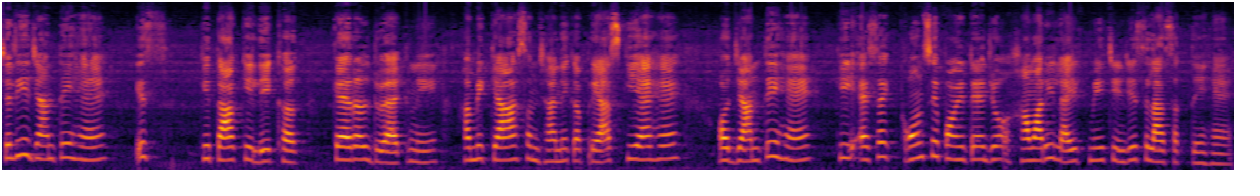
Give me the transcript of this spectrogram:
चलिए जानते हैं, इस किताब के लेखक कैरल ड्वैक ने हमें क्या समझाने का प्रयास किया है और जानते हैं कि ऐसे कौन से पॉइंट हैं जो हमारी लाइफ में चेंजेस ला सकते हैं।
